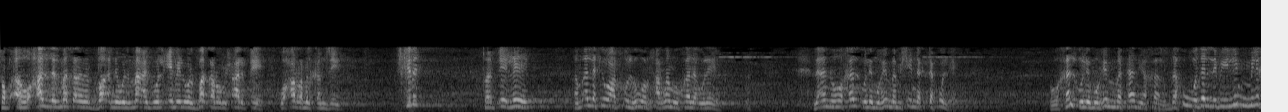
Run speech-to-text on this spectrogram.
طب أهو حلل مثلا الضأن والمعد والإبل والبقر ومش عارف إيه وحرم الخنزير. مش كده؟ طيب إيه ليه؟ أم قال لك اوعى تقول هو محرمه وخلقه ليه؟ لأنه هو خلقه لمهمة مش إنك تاكلها. هو خلقه لمهمة تانية خالص. ده هو ده اللي بيلم لك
